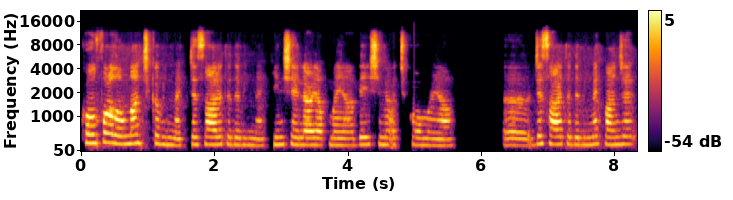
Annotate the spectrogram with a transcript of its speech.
konfor alanından çıkabilmek, cesaret edebilmek, yeni şeyler yapmaya, değişime açık olmaya, e, cesaret edebilmek bence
